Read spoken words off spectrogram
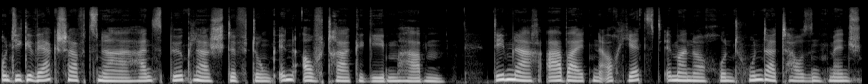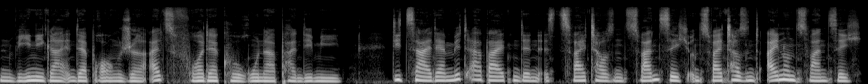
und die gewerkschaftsnahe Hans-Böckler-Stiftung in Auftrag gegeben haben. Demnach arbeiten auch jetzt immer noch rund 100.000 Menschen weniger in der Branche als vor der Corona-Pandemie. Die Zahl der Mitarbeitenden ist 2020 und 2021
